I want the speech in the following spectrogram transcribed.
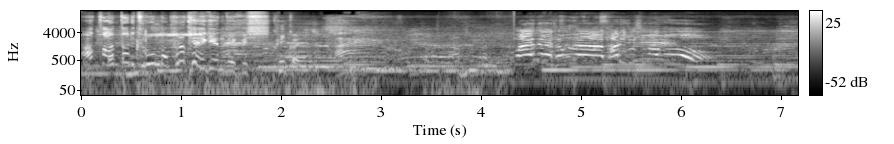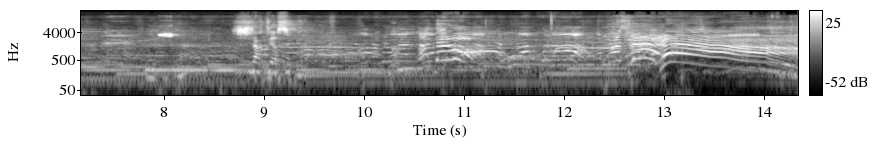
아까 한 달이 들어온다 그렇게 얘기했는데 그 씨. 그니까요. 돼 정우야 다리 조심하고. 시작되었습니다. 반대로. 그렇지. 야!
